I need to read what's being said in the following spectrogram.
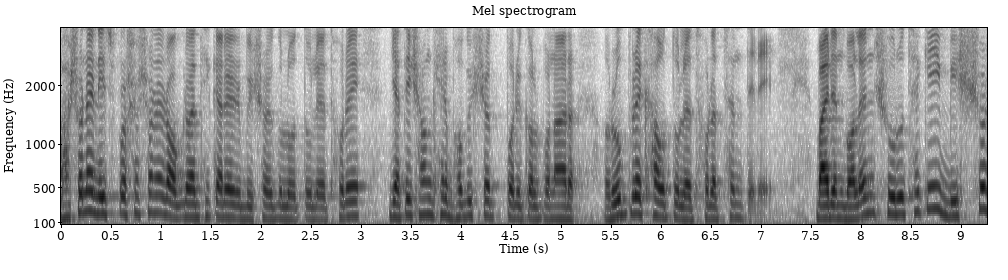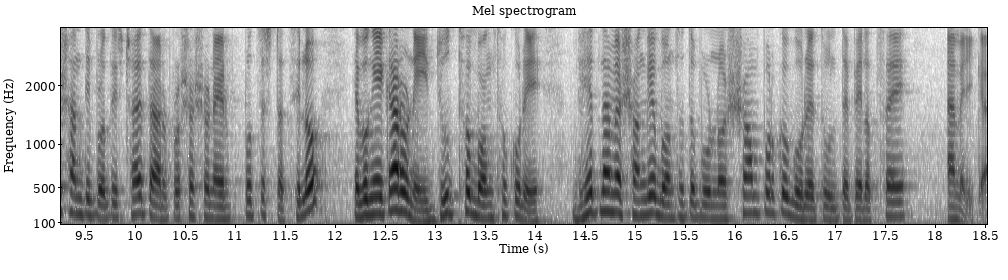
ভাষণে নিজ প্রশাসনের অগ্রাধিকারের বিষয়গুলো তুলে ধরে জাতিসংঘের ভবিষ্যৎ পরিকল্পনার রূপরেখাও তুলে ধরেছেন তিনি। বাইডেন বলেন, শুরু থেকেই বিশ্ব শান্তি প্রতিষ্ঠায় তার প্রশাসনের প্রচেষ্টা ছিল এবং এ কারণেই যুদ্ধ বন্ধ করে ভিয়েতনামের সঙ্গে বন্ধুত্বপূর্ণ সম্পর্ক গড়ে তুলতে পেরেছে আমেরিকা।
